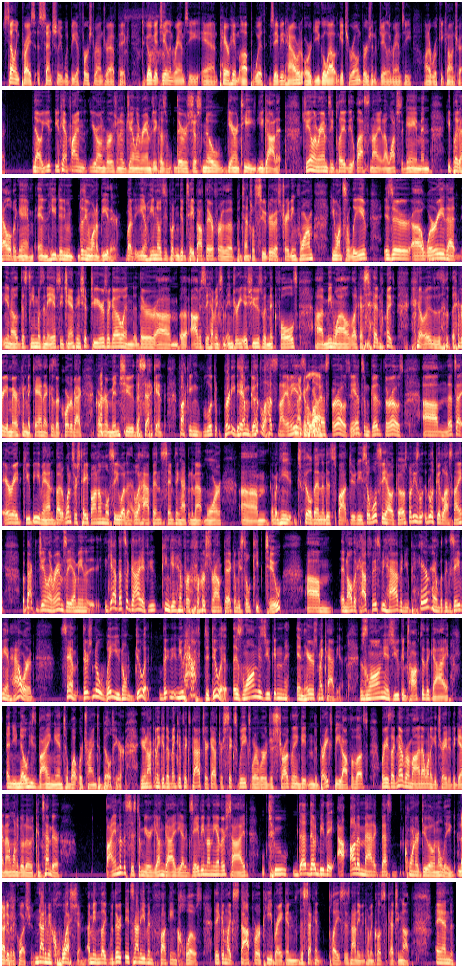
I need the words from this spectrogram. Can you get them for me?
selling price essentially would be a first round draft pick to go get Jalen Ramsey and pair him up with Xavier Howard, or do you go out and get your own version of Jalen Ramsey on a rookie contract? No, you you can't find your own version of Jalen Ramsey because there's just no guarantee you got it. Jalen Ramsey played last night, and I watched the game, and he played a hell of a game, and he didn't even doesn't even want to be there. But you know, he knows he's putting good tape out there for the potential suitor that's trading for him. He wants to leave. Is there a worry that you know this team was an AFC Championship two years ago, and they're um, uh, obviously having some injury issues with Nick Foles? Uh, meanwhile, like I said, like you know, every American mechanic is their quarterback, Gardner Minshew, the second, fucking looked pretty damn good last night. I mean, he had some good ass throws. Yeah. He had some good throws. Um, that's that air raid QB man. But once there's tape on him, we'll see what what happens. Same thing happened to Matt Moore um, when he filled in and did spot duty. So we'll see how it goes. But he's looked good last night. But back to Jalen Ramsey. I mean, yeah, that's a guy. If you can get him for a first round pick, and we still keep two, um, and all the cap space we have, and you pair him with Xavier Howard. Sam, there's no way you don't do it. You have to do it as long as you can. And here's my caveat: as long as you can talk to the guy and you know he's buying into what we're trying to build here. You're not going to get a Minkah Fitzpatrick after six weeks where we're just struggling getting the break speed off of us. Where he's like, "Never mind, I want to get traded again. I want to go to a contender." Buy into the system. You're a young guy. You got Xavier on the other side. Two that, that would be the automatic best corner duo in the league. Not even a question. Not even a question. I mean, like it's not even fucking close. They can like stop for a pee break, and the second place is not even coming close to catching up. And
